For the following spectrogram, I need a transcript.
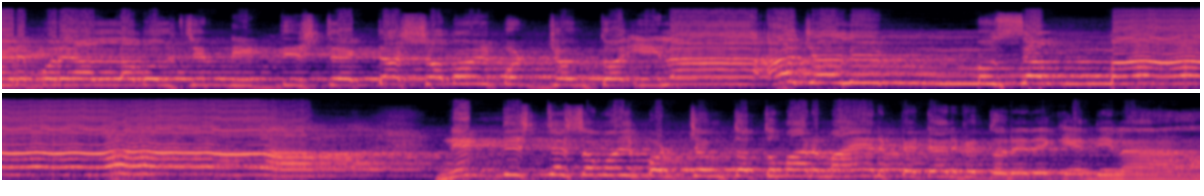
এরপরে আল্লাহ বলছেন, নির্দিষ্ট একটা সময় পর্যন্ত ইলা আজালিম মুসাম্মা। নির্দিষ্ট সময় পর্যন্ত তোমার মায়ের পেটের ভেতরে রেখে দিলাম।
